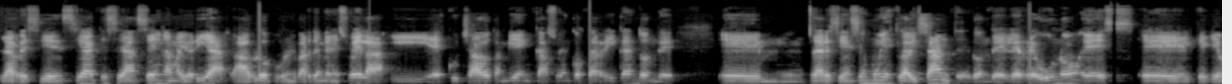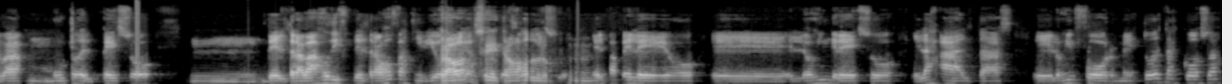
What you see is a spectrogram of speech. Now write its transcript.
la residencia que se hace en la mayoría, hablo por mi parte en Venezuela y he escuchado también casos en Costa Rica en donde em, la residencia es muy esclavizante, donde el R1 es eh, el que lleva mucho del peso mm, del trabajo del trabajo fastidioso. sí, trabajo duro. El papeleo, eh, los ingresos, eh, las altas, los informes, todas estas cosas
